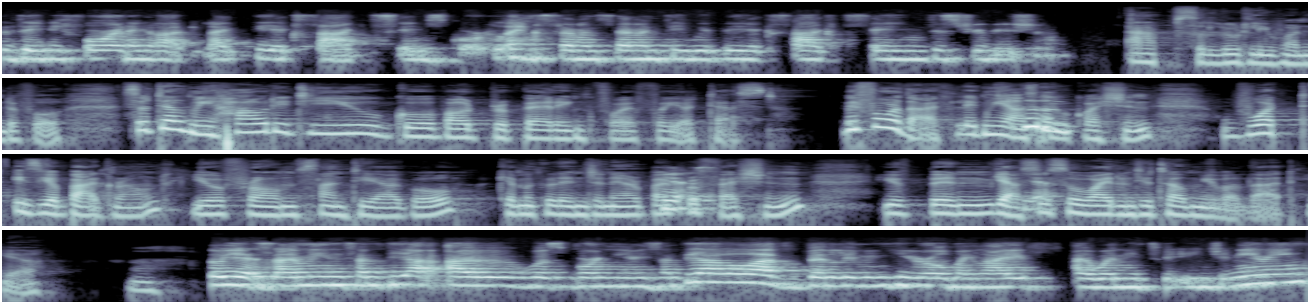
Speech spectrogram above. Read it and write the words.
the day before and I got like the exact same score, like 770 with the exact same distribution. Absolutely wonderful. So tell me, how did you go about preparing for, for your test? Before that, let me ask you a hmm. question. What is your background? You're from Santiago, chemical engineer by yes. profession. You've been, yeah, yes. so, so why don't you tell me about that? Yeah. Hmm. So yes, I'm in Santiago. I was born here in Santiago. I've been living here all my life. I went into engineering.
